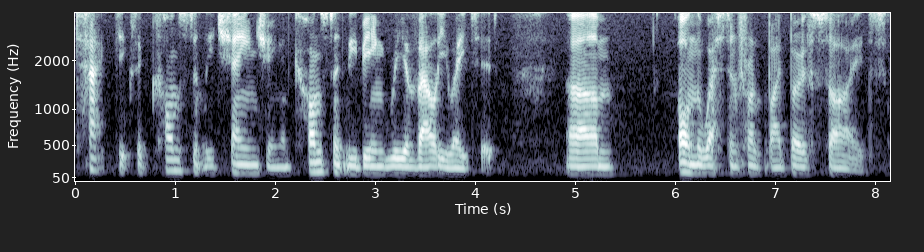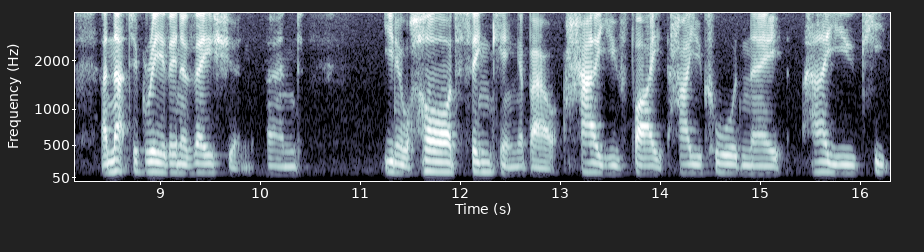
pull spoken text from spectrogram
tactics are constantly changing and constantly being reevaluated um, on the Western Front by both sides, and that degree of innovation and you know hard thinking about how you fight, how you coordinate, how you keep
